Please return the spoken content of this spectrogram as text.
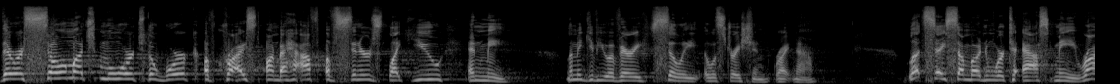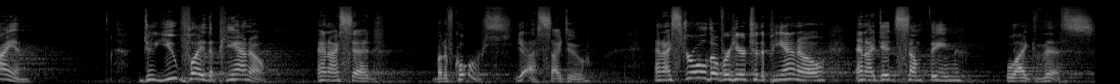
There is so much more to the work of Christ on behalf of sinners like you and me. Let me give you a very silly illustration right now. Let's say someone were to ask me, Ryan, do you play the piano? And I said, but of course, yes, I do. And I strolled over here to the piano and I did something like this.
